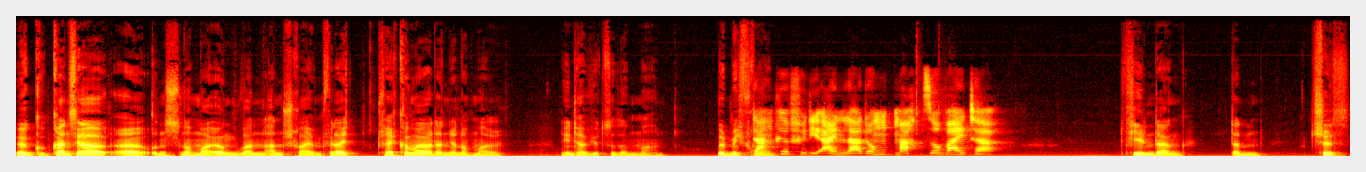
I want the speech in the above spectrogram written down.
k- kannst ja äh, uns noch mal irgendwann anschreiben. Vielleicht, vielleicht können wir ja dann ja noch mal ein Interview zusammen machen. Würde mich freuen. Danke für die Einladung, macht so weiter. Vielen Dank. Dann tschüss.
